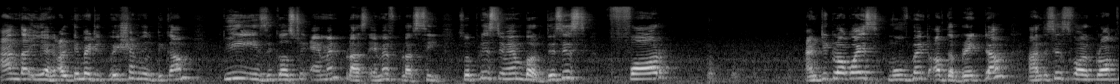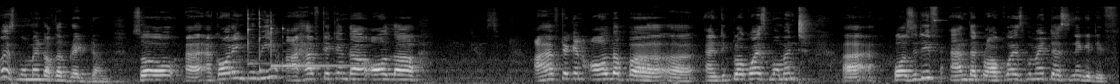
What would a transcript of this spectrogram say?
and the uh, ultimate equation will become P is equals to MN plus MF plus C. So please remember this is for anti-clockwise movement of the drum and this is for clockwise movement of the drum so uh, according to me i have taken the all the I have taken all the uh, uh, anti-clockwise moment uh, positive and the clockwise moment as negative.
